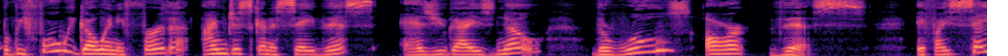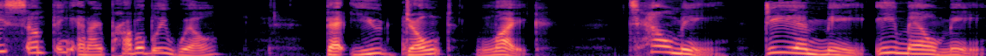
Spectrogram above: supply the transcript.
But before we go any further, I'm just going to say this. As you guys know, the rules are this. If I say something, and I probably will, that you don't like, tell me, DM me, email me.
